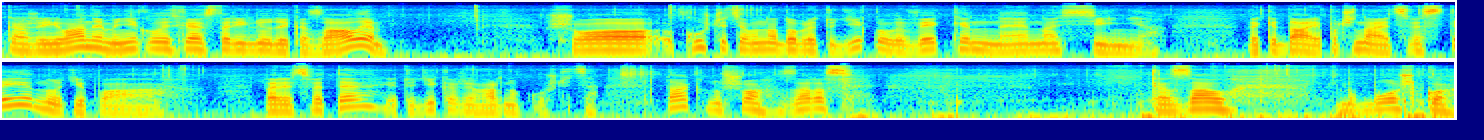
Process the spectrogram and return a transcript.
Каже, Іване, мені колись каже, старі люди казали, що кущиться вона добре тоді, коли викине насіння. Викидає, починає цвести, ну, типа, перецвете, і тоді, каже, гарно кущиться. Так, ну що, зараз казав Бобошко.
